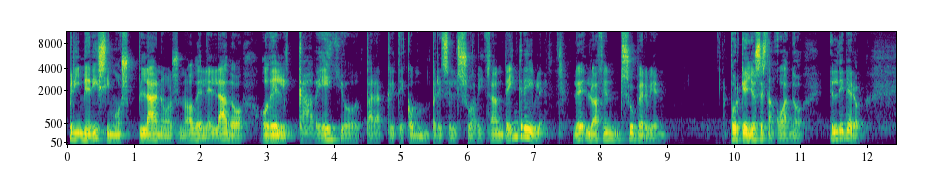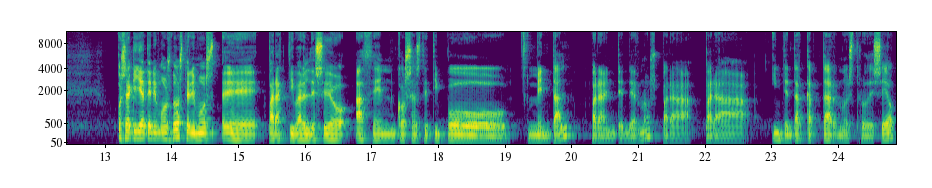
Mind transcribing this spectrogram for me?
primerísimos planos ¿no? del helado o del cabello para que te compres el suavizante. Increíble. Lo hacen súper bien. Porque ellos están jugando el dinero. O sea que ya tenemos dos. Tenemos eh, para activar el deseo hacen cosas de tipo mental para entendernos, para, para intentar captar nuestro deseo.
